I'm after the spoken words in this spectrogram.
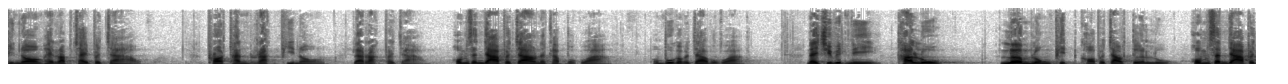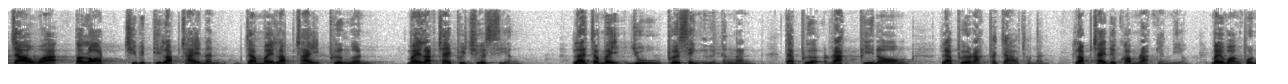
พี่น้องให้รับใช้พระเจ้า เพราะท่านรักพี่น้องและรักพระเจ้า ผมสัญญาพระเจ้านะครับบอกว่า ผมพูดกับพระเจ้าบอกว่า ในชีวิตนี้ถ้าลูกเริ่มหลงผิดขอพระเจ้าเตือนลูก ผมสัญญาพระเจ้าว่าตลอดชีวิตที่รับใช้นั้น จะไม่รับใช้เพื่อเงิน ไม่รับใช้เพื่อชื่อเสียง และจะไม่อยู่เพื่อสิ่งอื่นทั้งนั้น แต่เพื่อรักพี่น้องและเพื่อรักพระเจ้าเท่านั้น รับใช้ด้วยความรักอย่างเดียว ไม่หวังผล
